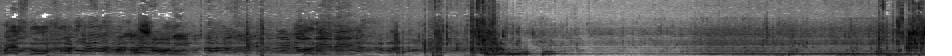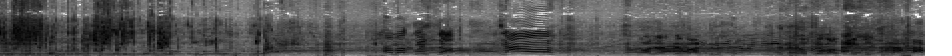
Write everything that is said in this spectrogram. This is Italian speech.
Questo? Ma la Questo? Sony? Sorridi? Ah ma questa! Ciao! No, le altre parti, le altre parti!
